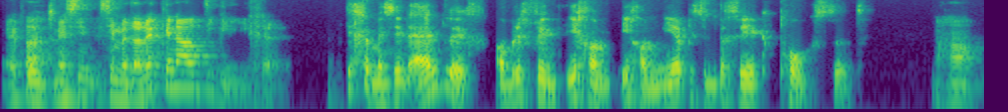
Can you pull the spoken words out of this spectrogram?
Eben, Und- wir sind, sind wir da nicht genau die gleichen? sicher, wir sind ähnlich, aber ich finde, ich habe ich hab nie etwas über den Krieg gepostet. Aha.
